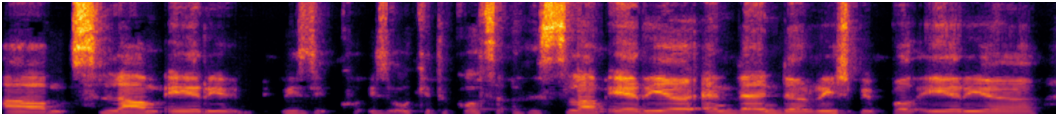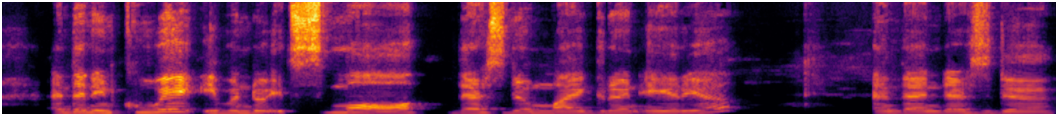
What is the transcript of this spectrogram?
um, slum area. Is it, is it okay to call it the slum area? And then the rich people area. And then in Kuwait, even though it's small, there's the migrant area. And then there's the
